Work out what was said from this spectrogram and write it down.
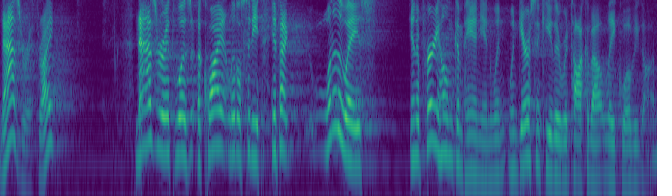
Nazareth, right? Nazareth was a quiet little city. In fact, one of the ways in a Prairie Home Companion, when, when Garrison Keillor would talk about Lake Wobegon,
